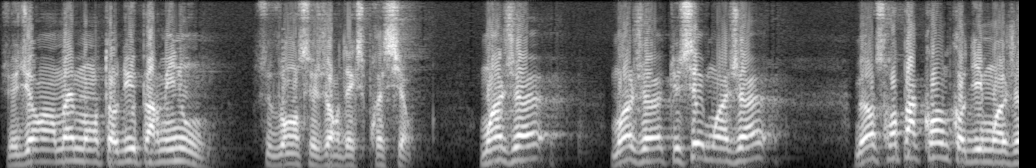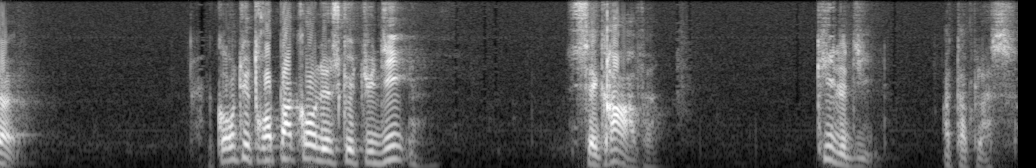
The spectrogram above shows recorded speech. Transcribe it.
J'ai déjà même entendu parmi nous, souvent ce genre d'expression. Moi je, moi je, tu sais, moi je. Mais on ne se rend pas compte qu'on dit moi je. Quand tu ne te rends pas compte de ce que tu dis, c'est grave. Qui le dit à ta place?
